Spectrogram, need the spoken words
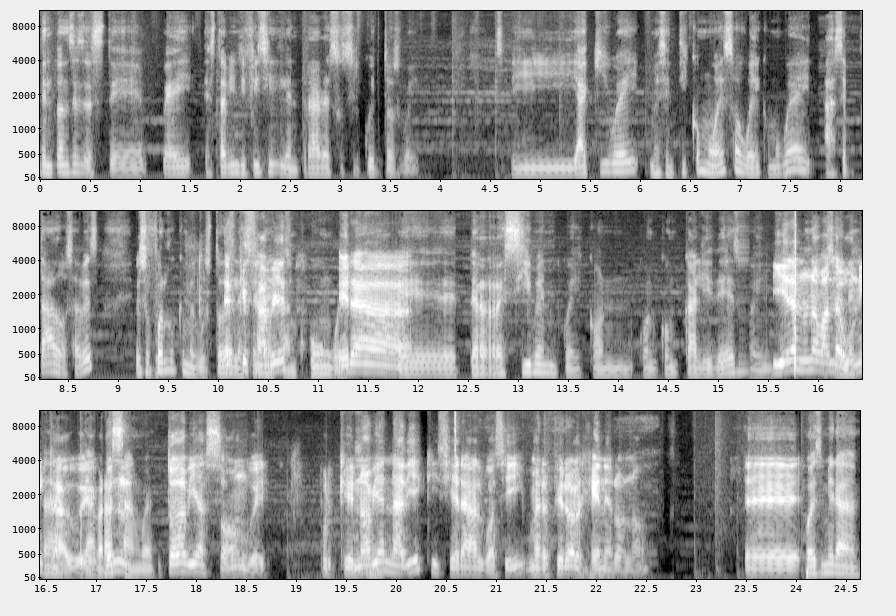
Entonces, este, güey, está bien difícil entrar a esos circuitos, güey. Y aquí, güey, me sentí como eso, güey, como, güey, aceptado, ¿sabes? Eso fue algo que me gustó de la escena de Cancún, güey. Era... te reciben, güey, con, calidez, güey. Y eran una banda única, güey. Te abrazan, güey. todavía son, güey. Porque no había nadie que hiciera algo así. Me refiero al género, ¿no? Eh, pues mira.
